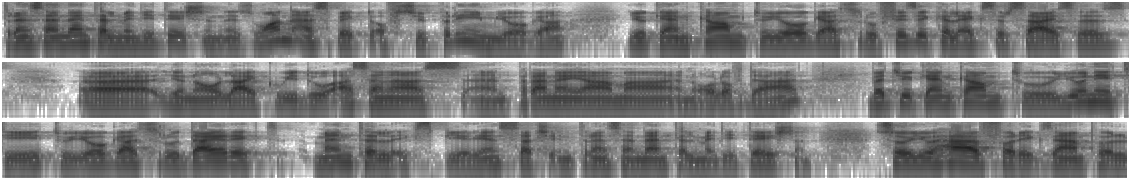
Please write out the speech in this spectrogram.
Transcendental meditation is one aspect of supreme yoga. You can come to yoga through physical exercises, uh, you know, like we do asanas and pranayama and all of that. But you can come to unity, to yoga, through direct mental experience, such in transcendental meditation. So you have, for example,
